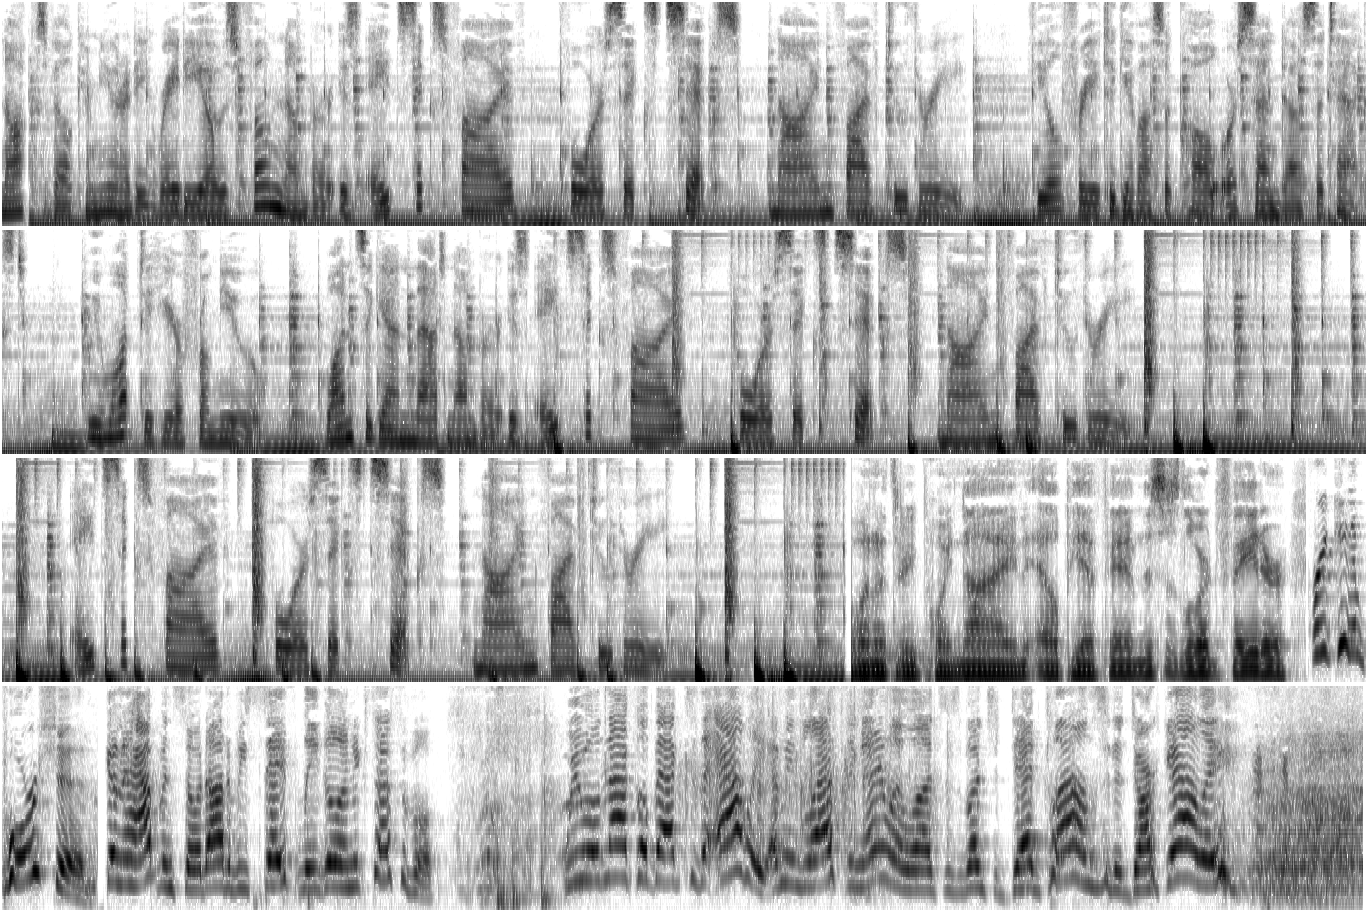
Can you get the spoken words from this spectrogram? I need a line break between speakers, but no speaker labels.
Knoxville Community Radio's phone number is 865 466 9523. Feel free to give us a call or send us a text. We want to hear from you. Once again, that number is 865 466
103.9 LPFM. This is Lowered Fader.
Freaking abortion.
It's gonna happen, so it ought to be safe, legal, and accessible. We will not go back to the alley. I mean, the last thing anyone wants is a bunch of dead clowns in a dark alley.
